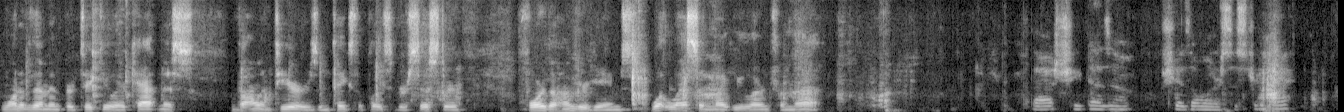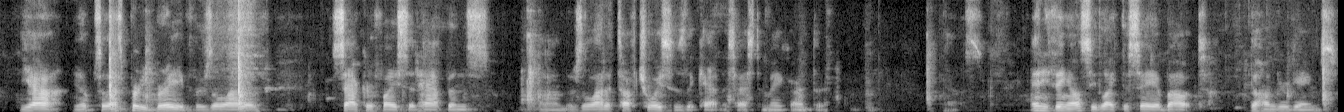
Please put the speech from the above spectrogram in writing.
One of them in particular, Katniss volunteers and takes the place of her sister for the Hunger Games. What lesson might we learn from that? That she doesn't she doesn't want her sister to die. Yeah, yep. So that's pretty brave. There's a lot of sacrifice that happens. Um, there's a lot of tough choices that Katniss has to make, aren't there? Yes. Anything else you'd like to say about the Hunger Games?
